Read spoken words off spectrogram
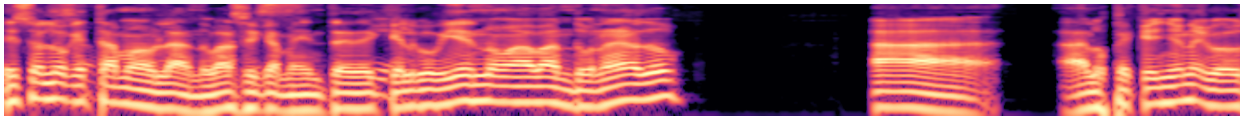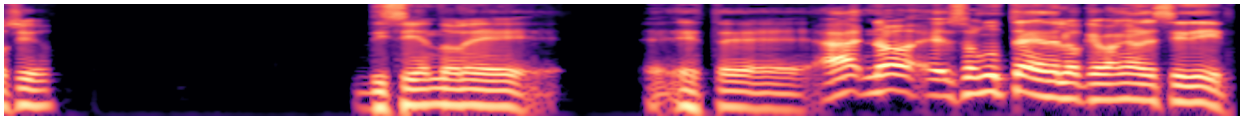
eso es lo que estamos hablando, básicamente, de Bien. que el gobierno ha abandonado a, a los pequeños negocios diciéndole, este, ah, no, eh, son ustedes los que van a decidir.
